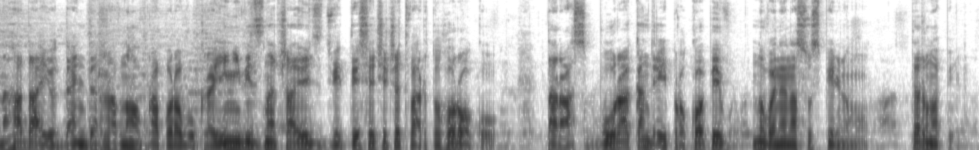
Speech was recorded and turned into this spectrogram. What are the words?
Нагадаю, День державного прапора в Україні відзначають з 2004 року. Тарас Бурак, Андрій Прокопів. Новини на Суспільному. Тернопіль.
